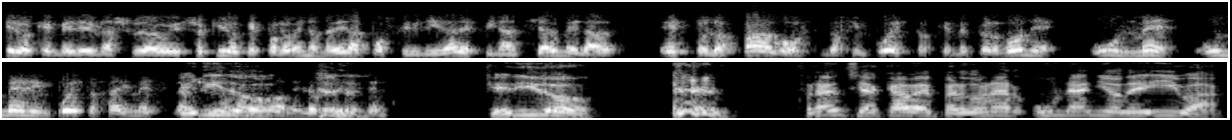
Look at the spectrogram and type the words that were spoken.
quiero que me dé una ayuda, yo quiero que por lo menos me dé la posibilidad de financiarme la, esto, los pagos, los impuestos, que me perdone un mes, un mes de impuestos ahí me, querido, querido, Francia acaba de perdonar un año de IVA.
